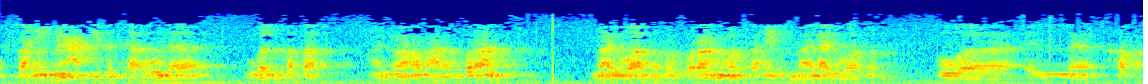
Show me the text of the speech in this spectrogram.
الصحيح من عقيدة هؤلاء هو الخطأ. ان يعرض على القرآن. ما يوافق القرآن هو الصحيح ما لا يوافق هو الخطأ.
